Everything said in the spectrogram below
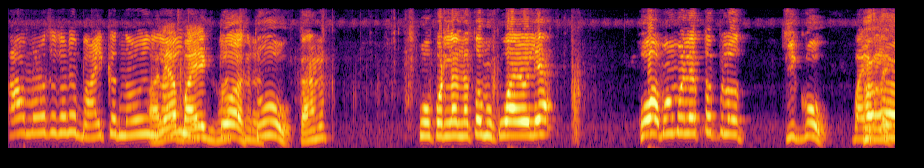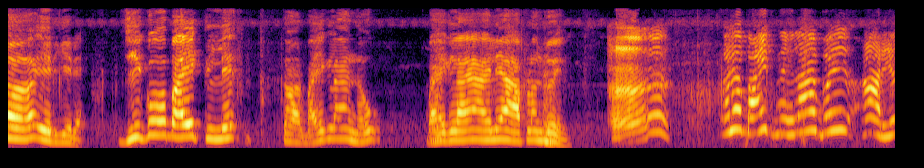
આ મને તો તને બાઈક જ ન હોય અલ્યા બાઈક તો હતું. તાને? પોપટલા નતો મૂકવા આવ્યો લ્યા? હો આમાં મળે તો પેલો જીગો બાઈક લે એ રે રે. જીગો બાઈક લે તાર બાઈક લાયા નવ. બાઈક લાયા એટલે આપણને જોઈને. અરે બાઈક નહીં લાવે ભાઈ આર્ય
